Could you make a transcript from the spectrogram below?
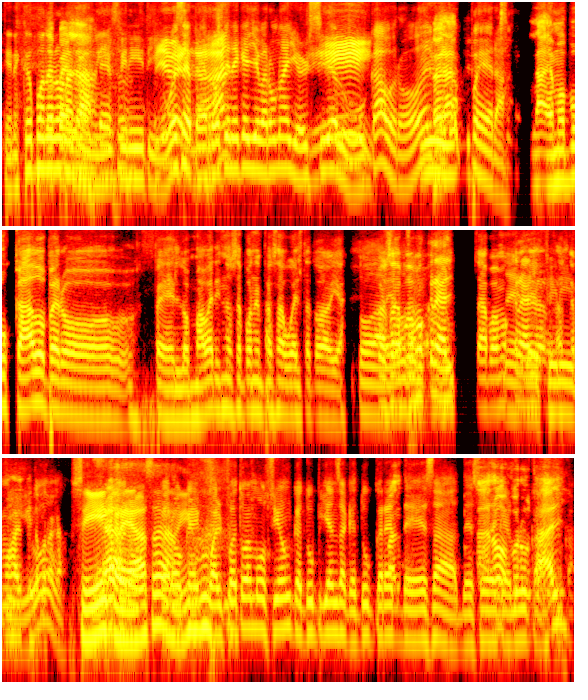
Tienes que poner una camisa. Definitivo. ese perro tiene que llevar una jersey de Lucas, bro. ¿Qué espera? La hemos buscado, pero pues, los Mavericks no se ponen para esa vuelta todavía. todavía o sea, podemos crear. O sea, podemos crear. Sí, creas. Pero, ¿cuál fue tu emoción que tú piensas que tú crees de esa de eso de que brutal,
